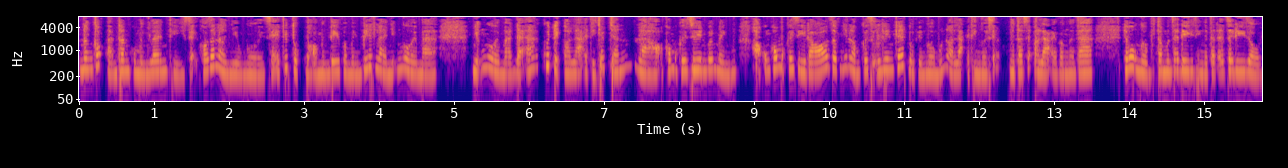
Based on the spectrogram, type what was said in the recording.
nâng cấp bản thân của mình lên thì sẽ có rất là nhiều người sẽ tiếp tục bỏ mình đi và mình biết là những người mà, những người mà đã quyết định ở lại thì chắc chắn là họ có một cái duyên với mình. Họ cũng có một cái gì đó giống như là một cái sự liên kết bởi vì người muốn ở lại thì người sẽ, người ta sẽ ở lại và người ta, nếu một người ta muốn ra đi thì người ta đã ra đi rồi.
